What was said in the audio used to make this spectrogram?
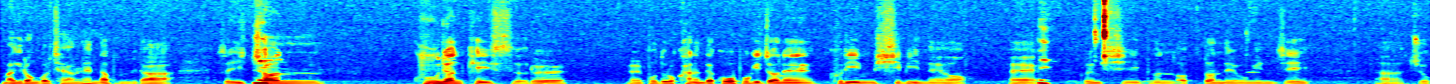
막 이런 걸 제안을 했나 봅니다. 그래서 2009년 케이스를 예, 보도록 하는데 그거 보기 전에 그림 10이 있네요. 예, 네. 그림 10은 어떤 내용인지 아, 쭉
